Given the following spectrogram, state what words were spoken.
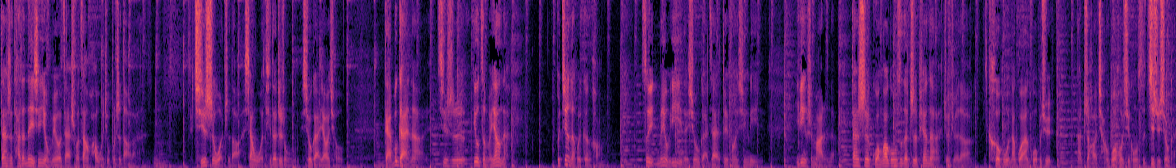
但是他的内心有没有在说脏话，我就不知道了。嗯，其实我知道，像我提的这种修改要求，改不改呢？其实又怎么样呢？不见得会更好。所以没有意义的修改，在对方心里一定是骂人的。但是广告公司的制片呢，就觉得客户那关过不去，那只好强迫后期公司继续修改。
